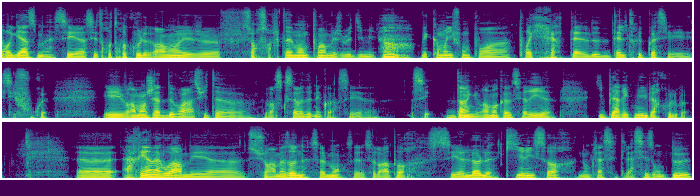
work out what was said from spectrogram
orgasme, c'est, c'est trop trop cool, vraiment, et je sur tellement de points, mais je me dis, mais, oh, comment ils font pour, euh, pour écrire tel, tel truc, quoi, c'est, fou, quoi. Et vraiment, j'ai hâte de voir la suite, euh, de voir ce que ça va donner, quoi. C'est, euh, c'est dingue, vraiment, comme série, hyper rythmée, hyper cool, quoi. rien à voir, mais sur Amazon seulement, c'est le seul rapport. C'est LOL qui ressort, donc là, c'était la saison 2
